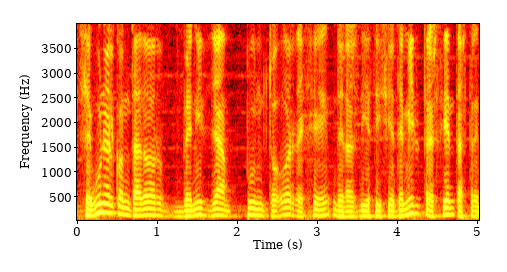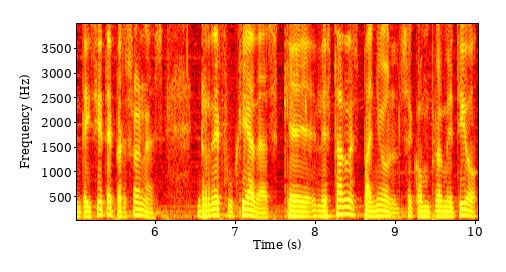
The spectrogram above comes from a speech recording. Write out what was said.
Según el contador venidya.org, de las 17.337 personas refugiadas que el Estado español se comprometió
